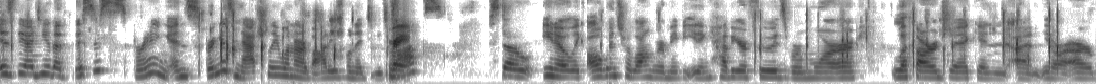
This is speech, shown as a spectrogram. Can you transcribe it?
is the idea that this is spring and spring is naturally when our bodies want to detox. Right. So, you know, like all winter long, we're maybe eating heavier foods, we're more lethargic, and, um, you know, our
